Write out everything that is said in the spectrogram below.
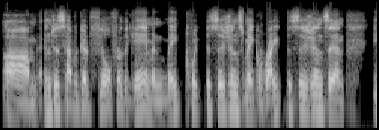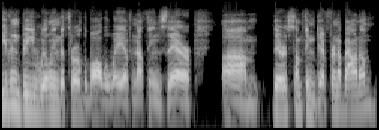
um, and just have a good feel for the game and make quick decisions make right decisions and even be willing to throw the ball away if nothing's there um, there's something different about him,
